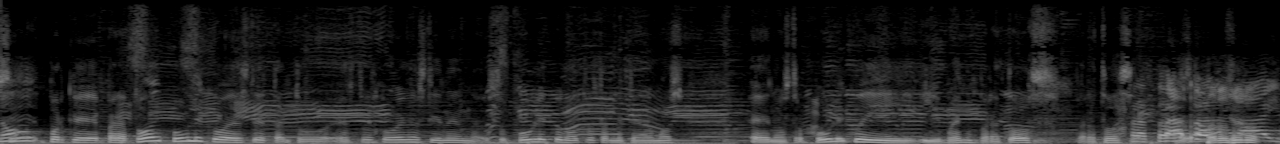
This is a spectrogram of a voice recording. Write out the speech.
¿no? sí, porque para todo el público, este, tanto estos jóvenes tienen su público, nosotros también tenemos eh, nuestro público y, y bueno, para todos, para todos. Para todos. Para Pero si no- Ay,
